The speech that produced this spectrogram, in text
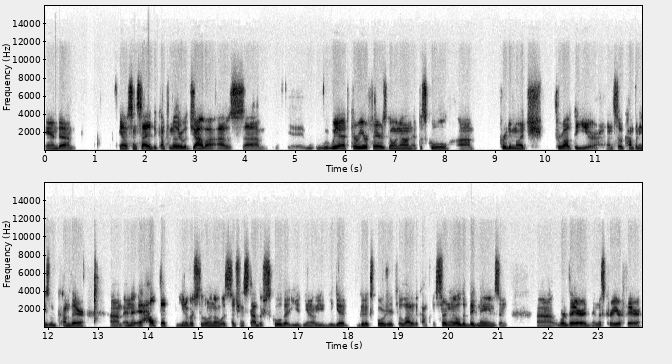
And um, you know, since I had become familiar with Java, I was um, we had career fairs going on at the school um, pretty much throughout the year, and so companies would come there. Um, and it, helped that University of Illinois was such an established school that you you know you, you get good exposure to a lot of the companies. Certainly, all the big names and uh, were there in this career fair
